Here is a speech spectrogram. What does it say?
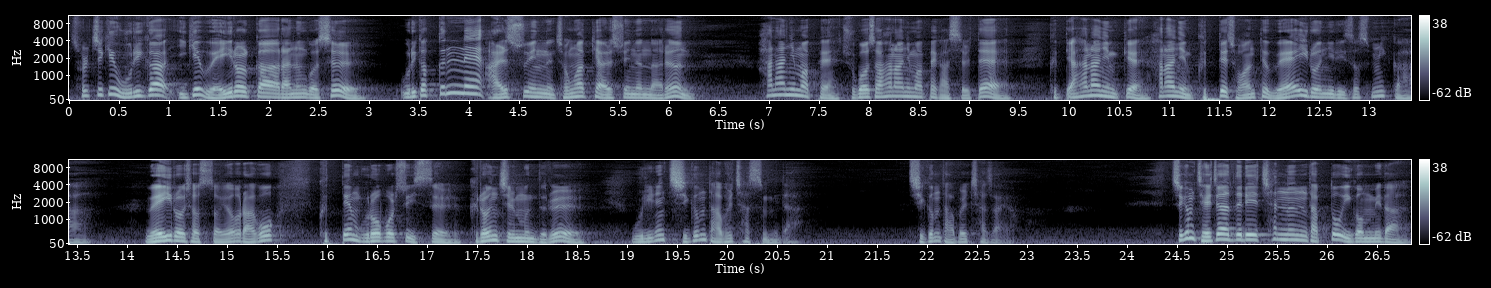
솔직히 우리가 이게 왜 이럴까라는 것을 우리가 끝내 알 수 있는 정확히 알 수 있는 날은 하나님 앞에 죽어서 하나님 앞에 갔을 때 그때 하나님께 하나님 그때 저한테 왜 이런 일이 있었습니까? 왜 이러셨어요? 라고 그때 물어볼 수 있을 그런 질문들을 우리는 지금 답을 찾습니다. 지금 답을 찾아요. 지금 제자들이 찾는 답도 이겁니다.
